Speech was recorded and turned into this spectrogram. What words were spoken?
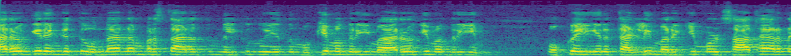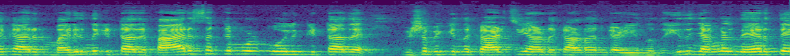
ആരോഗ്യരംഗത്ത് ഒന്നാം നമ്പർ സ്ഥാനത്ത് നിൽക്കുന്നു എന്ന് മുഖ്യമന്ത്രിയും ആരോഗ്യമന്ത്രിയും ഒക്കെ ഇങ്ങനെ തള്ളിമറിക്കുമ്പോൾ സാധാരണക്കാരൻ മരുന്ന് കിട്ടാതെ പാരസെറ്റമോൾ പോലും കിട്ടാതെ വിഷമിക്കുന്ന കാഴ്ചയാണ് കാണാൻ കഴിയുന്നത്. ഇത് ഞങ്ങൾ നേരത്തെ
